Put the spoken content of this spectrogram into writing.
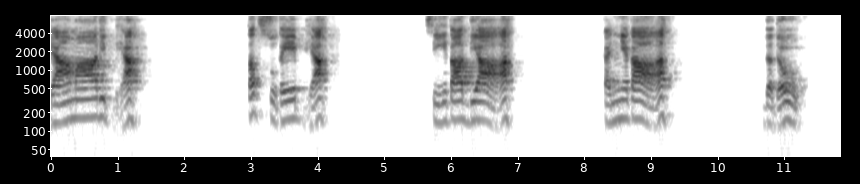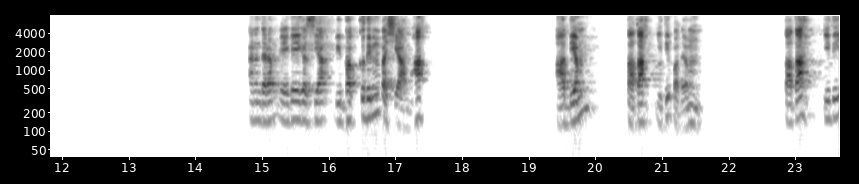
രാമാദിഭ്യ. തത്സുതേഭ്യ. സീതാദ്യാ. കന്യകാ. ദദൗ. അനന്തരം ഏകൈകസ്യ വിഭക്തിം പശ്യാമ ആദ്യം തത ഇതി പദം തത ഇതി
